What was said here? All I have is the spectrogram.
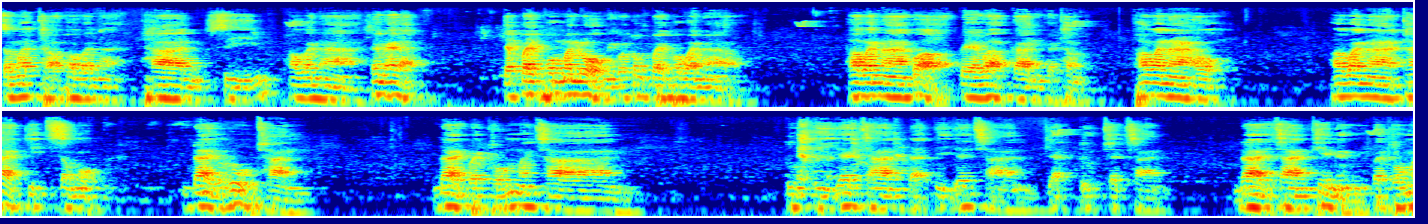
สมัถภาวนา ทานศีลภาวนา ใช่ไหมล่ะ จะไปพรมโลกนี่ก็ต้องไปภาวนา ภาวนาก็แปลว่าการกระทำภาวนาเอา ภาวนาถ้าจิตสงบได้รูปฌานได้ปฐมฌานตุติยฌานตติยฌานจตุชฌานได้ฌานที่หนึ่งปฐม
